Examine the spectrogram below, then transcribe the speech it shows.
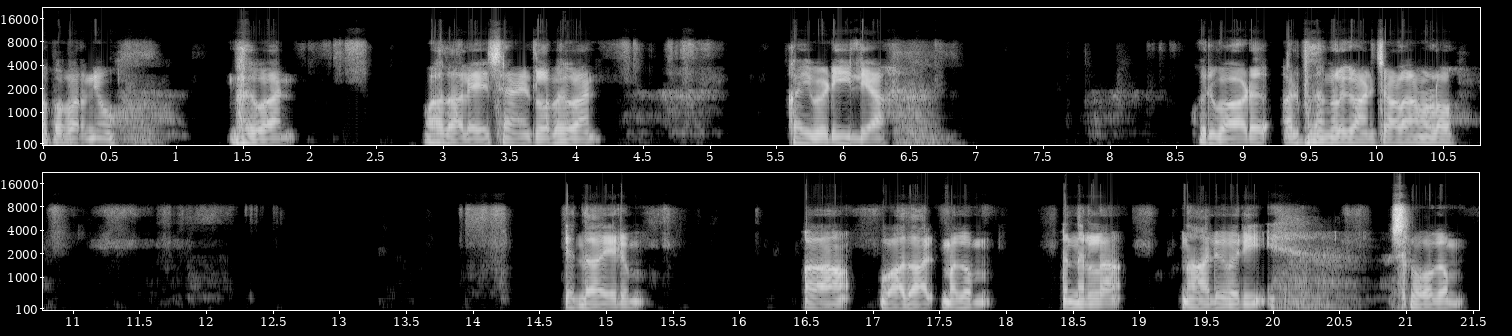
അപ്പൊ പറഞ്ഞു ഭഗവാൻ വാതാലയച്ചനായിട്ടുള്ള ഭഗവാൻ കൈവടിയില്ല. ഒരുപാട് അത്ഭുതങ്ങൾ കാണിച്ച ആളാണല്ലോ. എന്തായാലും ആ വാതാത്മകം എന്നുള്ള നാല് വരി ശ്ലോകം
